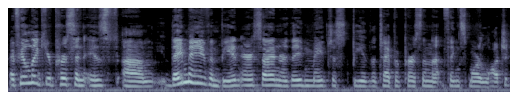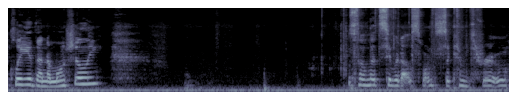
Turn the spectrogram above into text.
I feel like your person is um, they may even be an air sign or they may just be the type of person that thinks more logically than emotionally so let's see what else wants to come through.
